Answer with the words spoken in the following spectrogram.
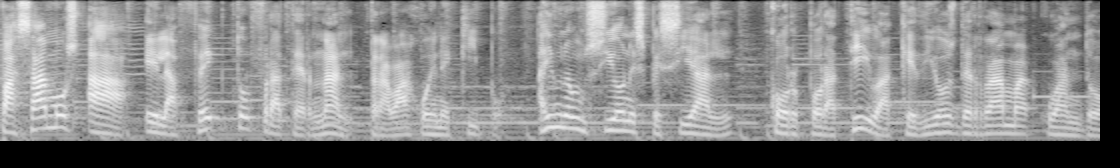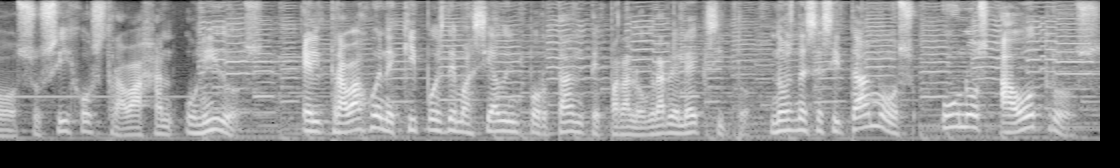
pasamos a el afecto fraternal, trabajo en equipo. Hay una unción especial corporativa que Dios derrama cuando sus hijos trabajan unidos. El trabajo en equipo es demasiado importante para lograr el éxito. Nos necesitamos unos a otros.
